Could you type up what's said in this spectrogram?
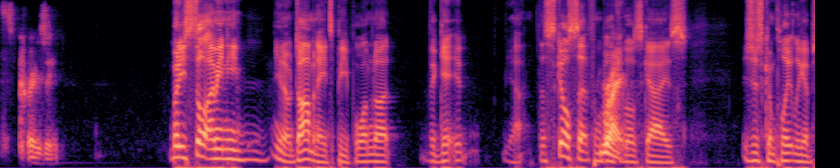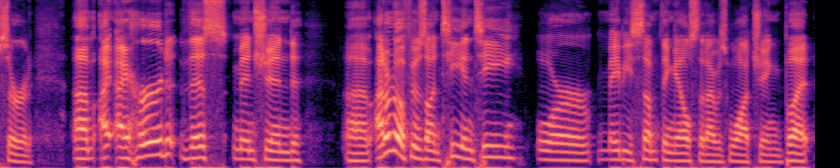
It's crazy. But he's still I mean he, you know, dominates people. I'm not the game yeah, the skill set from both right. of those guys is just completely absurd. Um, I, I, heard this mentioned. Um, I don't know if it was on TNT or maybe something else that I was watching, but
